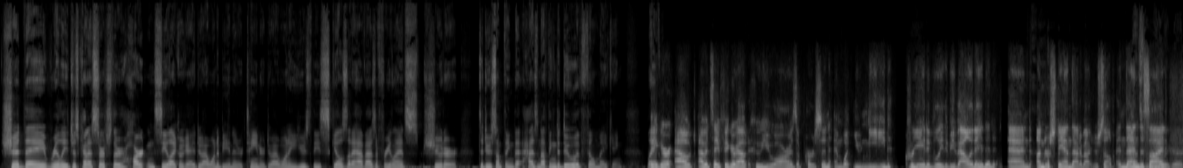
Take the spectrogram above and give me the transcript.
Should they really just kind of search their heart and see like, okay, do I want to be an entertainer? Do I want to use these skills that I have as a freelance shooter to do something that has nothing to do with filmmaking? Like- figure out, I would say, figure out who you are as a person and what you need Mm-hmm. creatively to be validated, and understand that about yourself, and then decide. Really.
